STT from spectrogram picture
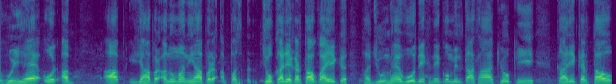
हुई है और अब आप यहाँ पर अनुमान, यहाँ पर जो कार्यकर्ताओं का एक हजूम है, वो देखने को मिलता था क्योंकि कार्यकर्ताओं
